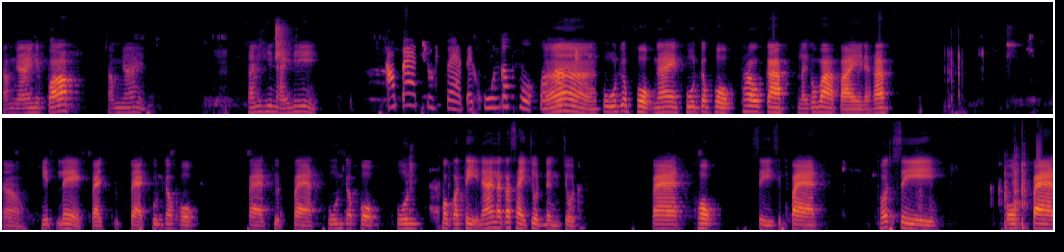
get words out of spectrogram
ทำไงเนี่ยป๊อปทำไงใช้วิธีไหนดี เอาแปดจุดแปดไปคูณกับหกอ่าค่ะคูณกับหกไง คูณกับหกเท่ากับอะไรก็ว่าไปนะครับอ้าวคิดเลขแปดแปดคูณกับหกแปดจุดแปดคูณกับหกคูณปกตินะ แล้วก็ใส่จุดหนึ่งจุดแปดหกสี่สิบแปดทดสี่หกแปด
